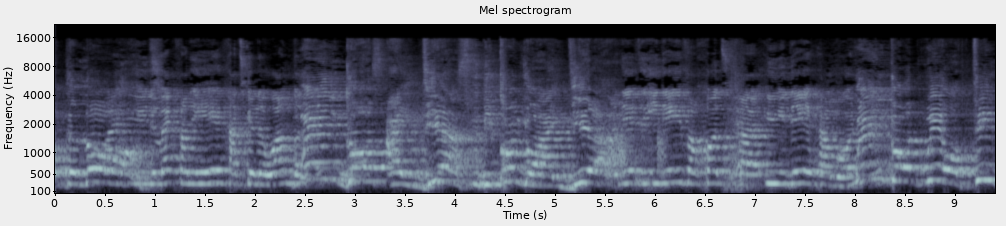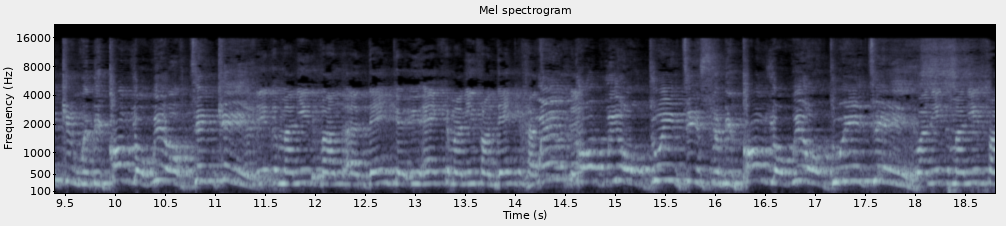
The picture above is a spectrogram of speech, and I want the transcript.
of the Waar u de Lord. weg van de Heer gaat kunnen wandelen. When God's ideas will become your idea. Wanneer de ideeën van God uw ideeën gaan worden. When God's way of thinking will become your way of thinking. Wanneer de Van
